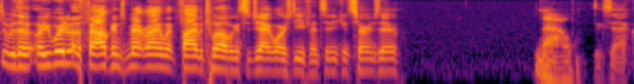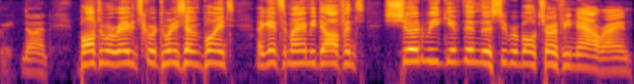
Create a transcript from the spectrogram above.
the, are you worried about the Falcons? Matt Ryan went five of twelve against the Jaguars defense. Any concerns there? No. Exactly, none. Baltimore Ravens scored twenty-seven points against the Miami Dolphins. Should we give them the Super Bowl trophy now, Ryan?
